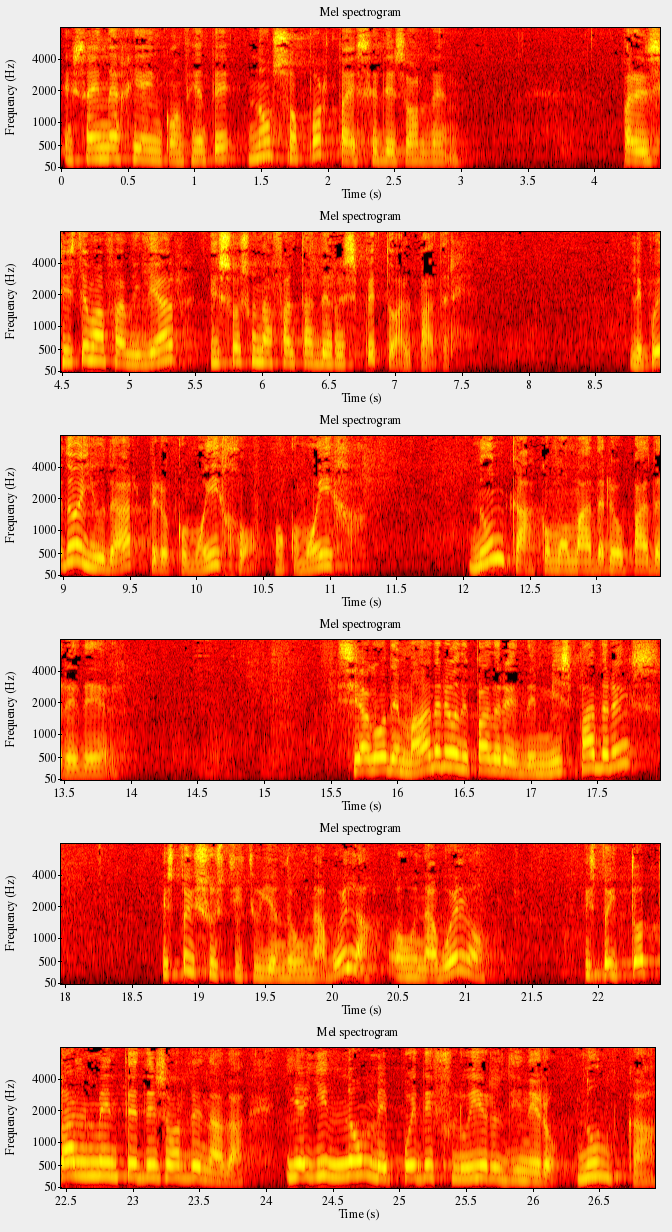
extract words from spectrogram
esa energía inconsciente, no soporta ese desorden. Para el sistema familiar eso es una falta de respeto al padre. Le puedo ayudar, pero como hijo o como hija, nunca como madre o padre de él. Si hago de madre o de padre de mis padres, estoy sustituyendo a una abuela o un abuelo. Estoy totalmente desordenada y allí no me puede fluir el dinero, nunca.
